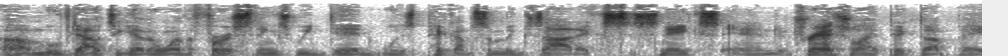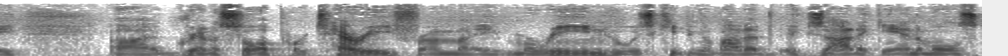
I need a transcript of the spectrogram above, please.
uh, moved out together. One of the first things we did was pick up some exotics, snakes, and tarantula. I picked up a uh, porteri from a marine who was keeping a lot of exotic animals,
